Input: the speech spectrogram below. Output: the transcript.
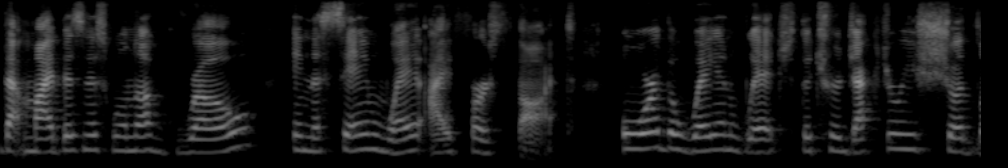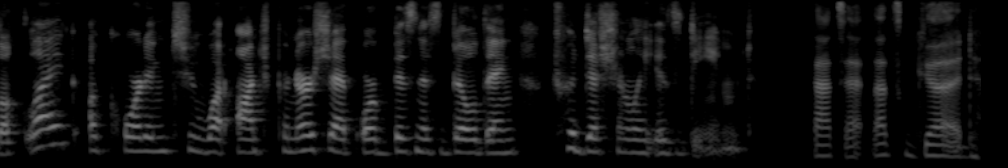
that my business will not grow in the same way I first thought, or the way in which the trajectory should look like according to what entrepreneurship or business building traditionally is deemed. That's it. That's good.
